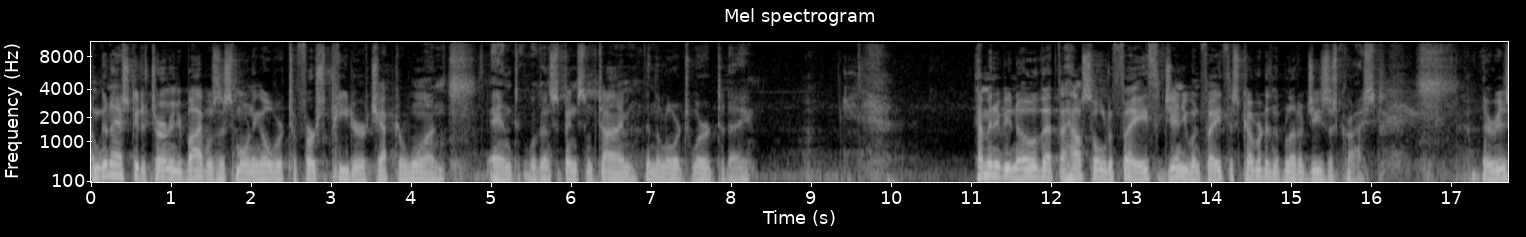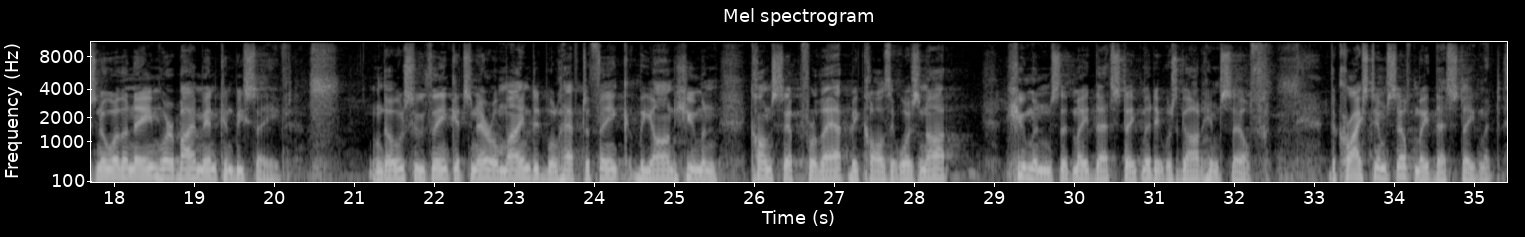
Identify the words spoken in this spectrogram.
I'm going to ask you to turn in your Bibles this morning over to 1 Peter chapter 1, and we're going to spend some time in the Lord's Word today. How many of you know that the household of faith, genuine faith, is covered in the blood of Jesus Christ? There is no other name whereby men can be saved. And those who think it's narrow minded will have to think beyond human concept for that because it was not humans that made that statement, it was God Himself. The Christ Himself made that statement.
